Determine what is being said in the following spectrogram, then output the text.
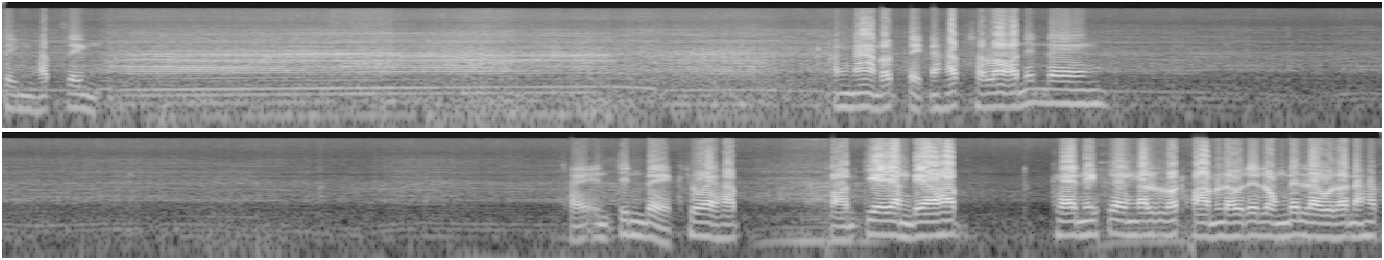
ซิ่งครับซิ่ง ข้างหน้ารถติดนะครับ ชะลอนิดนึง ช้เอนจินเบรกช่วยครับ ถอนเกียร์อย่างเดียวครับ แค่นี้เครื่องก็ลดความเร็วได้ลงได้เร็วแล้วนะครับ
